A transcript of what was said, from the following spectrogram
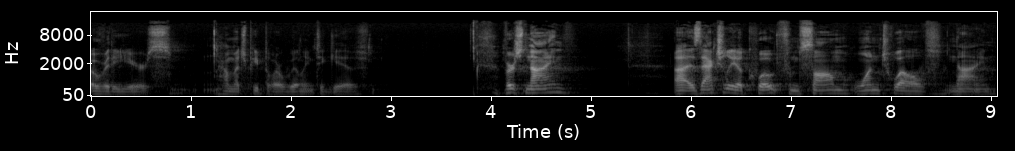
over the years how much people are willing to give. Verse 9 uh, is actually a quote from Psalm 112 9.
